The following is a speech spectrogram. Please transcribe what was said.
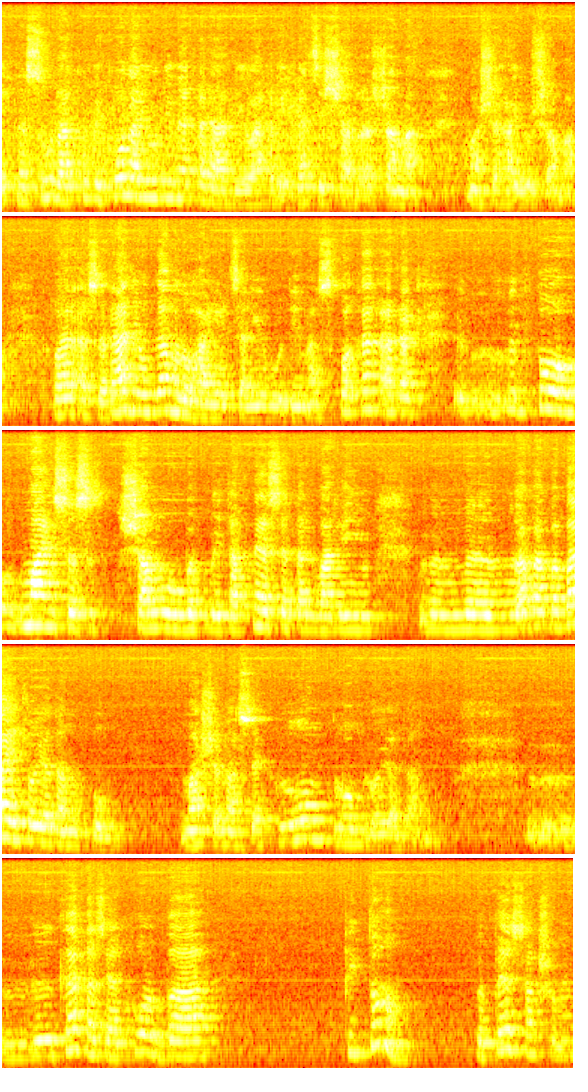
נכנסו, לקחו מכל היהודים את הרדיו, אחרי חצי שנה, שנה, מה שהיו שם. אז הרדיו גם לא היה אצל יהודים, אז כל כך, רק פה מיינסס שמעו בבית הכנסת הגברים, ובבית לא ידענו כלום. מה שנעשה, כלום, כלום לא ידענו. וככה זה הכל בא פתאום. בפסח שומעים,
